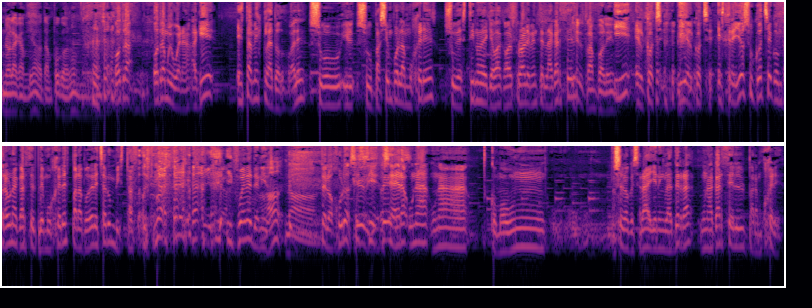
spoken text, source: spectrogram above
no le ha cambiado tampoco, ¿no? Otra, otra muy buena. Aquí esta mezcla todo, ¿vale? Su, su pasión por las mujeres, su destino de que va a acabar probablemente en la cárcel. Y el trampolín. Y el coche. Y el coche. Estrelló su coche contra una cárcel de mujeres para poder echar un vistazo. y fue detenido. No, no. Te lo juro, sí, ¿Qué sí. O sea, era una, una. como un. No sé lo que será ahí en Inglaterra, una cárcel para mujeres.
